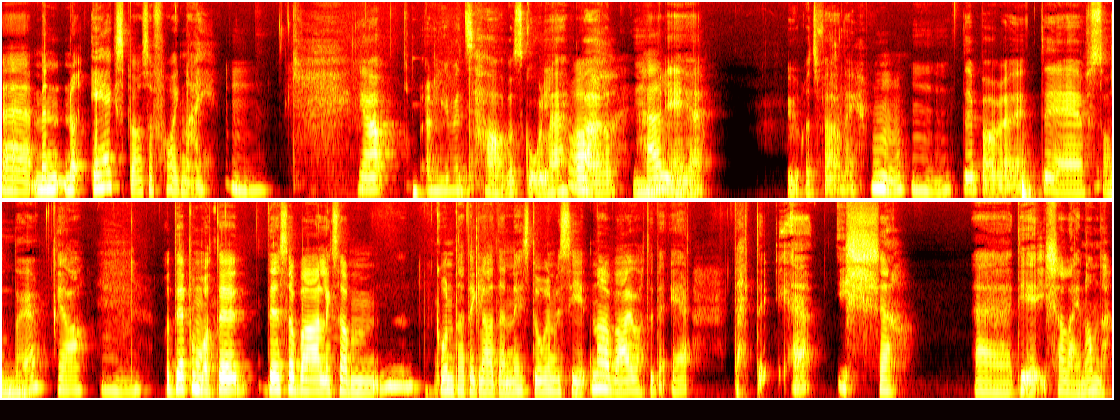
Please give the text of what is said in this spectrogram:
Eh, men når jeg spør, så får jeg nei. Ja, livets harde skole. Åh, Verden er urettferdig. Mm. Mm, det er bare Det er sånn det er. Ja. Og det er på en måte Det som var liksom Grunnen til at jeg la denne historien ved siden av, var jo at det er Dette er ikke eh, De er ikke alene om det.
